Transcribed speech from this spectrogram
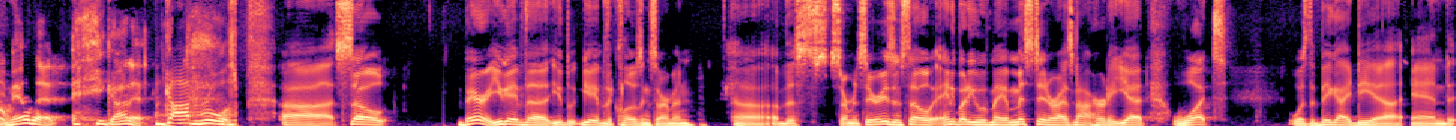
You nailed it. He got it. God rules. Uh, so Barry, you gave the you gave the closing sermon uh, of this sermon series, and so anybody who may have missed it or has not heard it yet, what was the big idea? And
